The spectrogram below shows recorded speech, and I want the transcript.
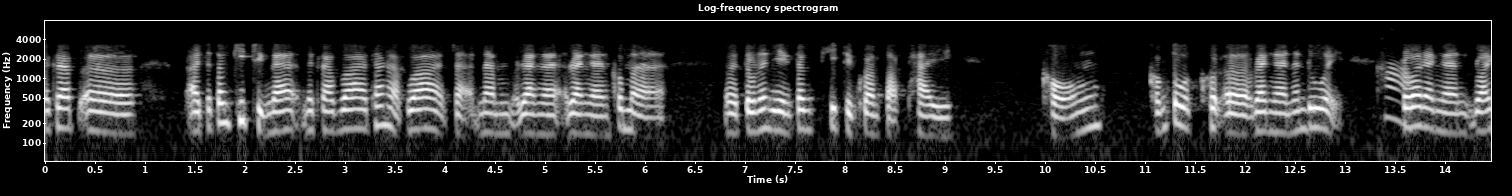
นะครับเอ่ออาจจะต้องคิดถึงแล้วนะครับว่าถ้าหากว่าจะนำแรงงานแรงงานเข้ามาเอ่อตรงนั้นเองต้องคิดถึงความปลอดภัยของของตัวคนเอ่อแรงงานนั้นด้วยค่ะเพราะว่าแรงงานร้อย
